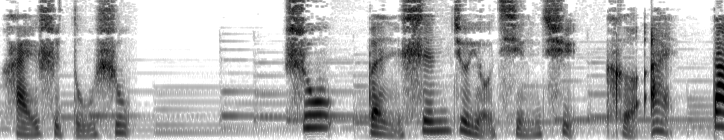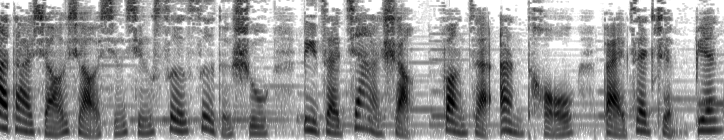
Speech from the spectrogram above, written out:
还是读书。书本身就有情趣、可爱，大大小小、形形色色的书立在架上，放在案头，摆在枕边，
